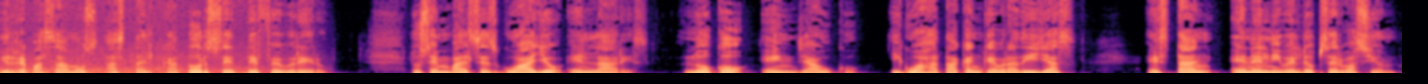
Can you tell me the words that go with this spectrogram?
y repasamos hasta el 14 de febrero. Los embalses Guayo en Lares, Loco en Yauco y Oaxaca en Quebradillas están en el nivel de observación.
